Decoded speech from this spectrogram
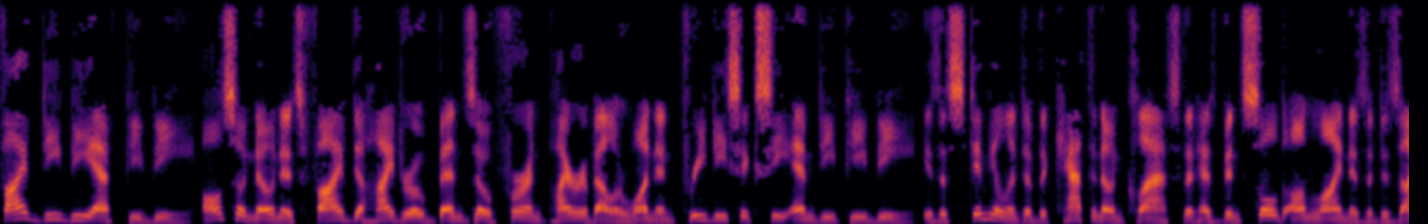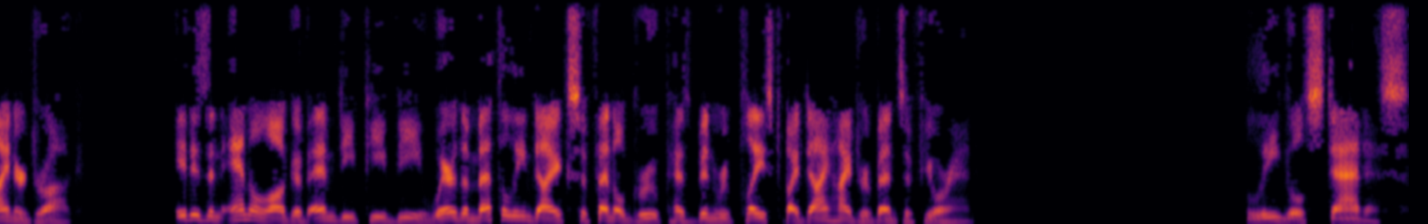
5-DBFPV, also known as 5-dihydrobenzofuran 1 and 3-desoxy-MDPV, is a stimulant of the cathinone class that has been sold online as a designer drug. It is an analog of MDPV where the methylene group has been replaced by dihydrobenzofuran. Legal status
